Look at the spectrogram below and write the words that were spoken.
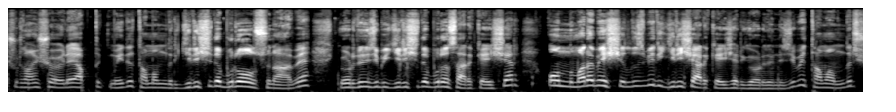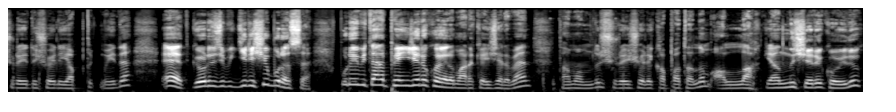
Şuradan şöyle yaptık mıydı? Tamamdır. Girişi de bura olsun abi. Gördüğünüz gibi girişi de burası arkadaşlar. 10 numara 5 yıldız bir giriş arkadaşlar gördüğünüz gibi. Tamamdır. Şurayı da şöyle yaptık mıydı? Evet gördüğünüz gibi girişi burası. Buraya bir tane pencere koyarım arkadaşlar ben. Tamamdır. Şurayı şöyle kapatalım. Allah yanlış yere koyduk.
